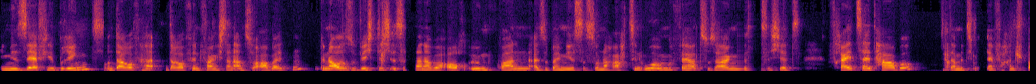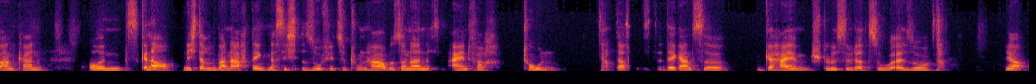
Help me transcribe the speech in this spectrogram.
die mir sehr viel bringt und darauf, daraufhin fange ich dann an zu arbeiten. Genauso wichtig ist es dann aber auch irgendwann, also bei mir ist es so nach 18 Uhr ungefähr, zu sagen, dass ich jetzt Freizeit habe, ja. damit ich mich einfach entspannen kann. Und genau, nicht darüber nachdenken, dass ich so viel zu tun habe, sondern es einfach tun. Ja. Das ist der ganze Geheimschlüssel dazu. Also ja. ja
